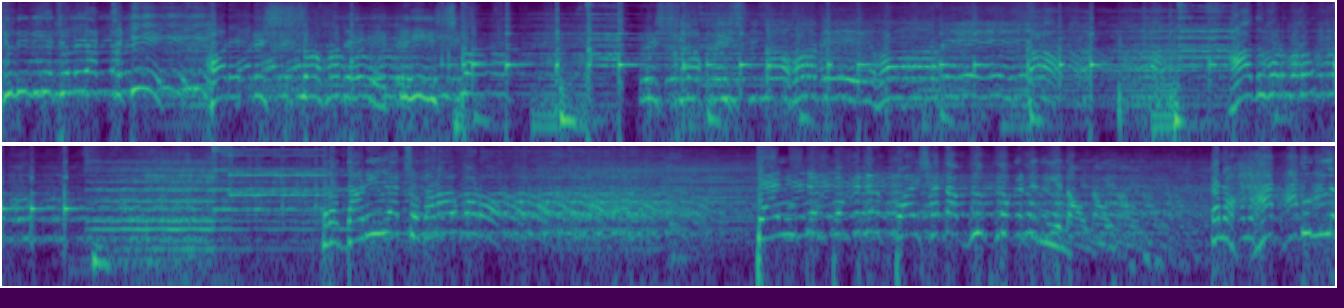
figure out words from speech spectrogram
ঝুলি নিয়ে চলে যাচ্ছে কি? হরে কৃষ্ণ হরে কৃষ্ণ। কৃষ্ণ কৃষ্ণ হরে হরে। হাত উপর করো। দাঁড়িয়ে যাচ্ছ দাঁড়াও করো। পকেটের পয়সাটা বুক পকেটে নিয়ে নাও। কেন হাত তুললে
